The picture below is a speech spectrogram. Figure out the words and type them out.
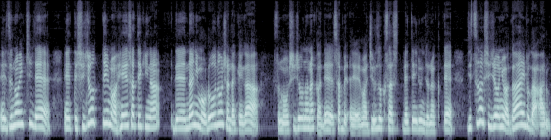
え図の1で、えー、市場っていうのは閉鎖的なで何も労働者だけがその市場の中で差別、えー、まあ、従属されているんじゃなくて実は市場には外部がある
